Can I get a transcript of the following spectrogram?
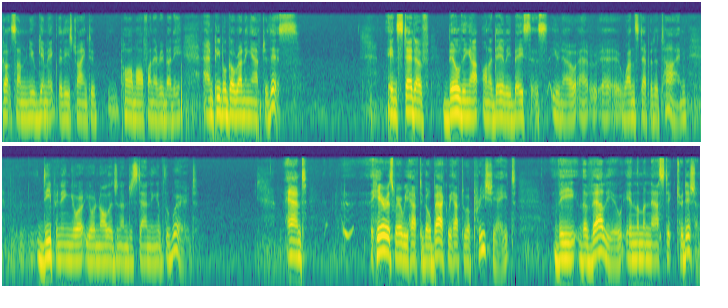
got some new gimmick that he's trying to palm off on everybody, and people go running after this instead of building up on a daily basis. You know, uh, uh, one step at a time deepening your, your knowledge and understanding of the Word. And here is where we have to go back. We have to appreciate the, the value in the monastic tradition.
